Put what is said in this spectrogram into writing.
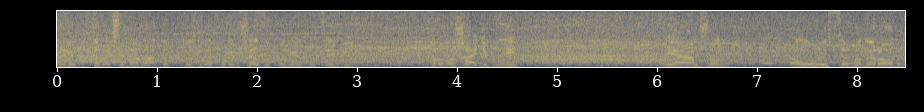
Ну і, до речі, багато хто з рефері вже зупинив би цей бій. Кровожадібний Іан Джон Луїс цього не робить.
